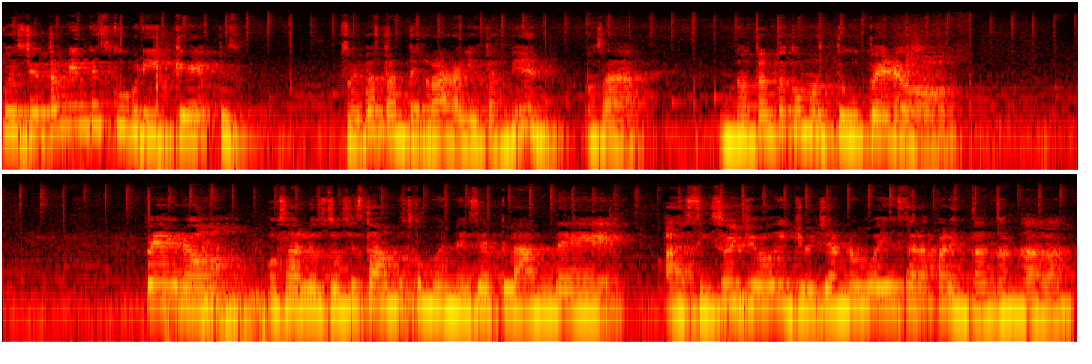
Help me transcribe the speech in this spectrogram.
pues yo también descubrí que pues soy bastante rara yo también. O sea, no tanto como tú, pero... Pero, o sea, los dos estábamos como en ese plan de así soy yo y yo ya no voy a estar aparentando nada.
